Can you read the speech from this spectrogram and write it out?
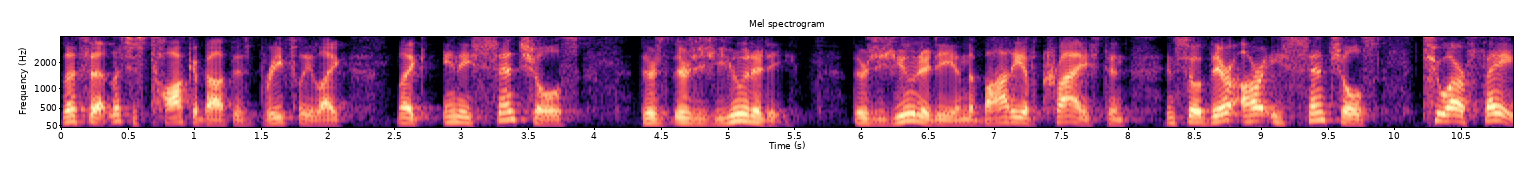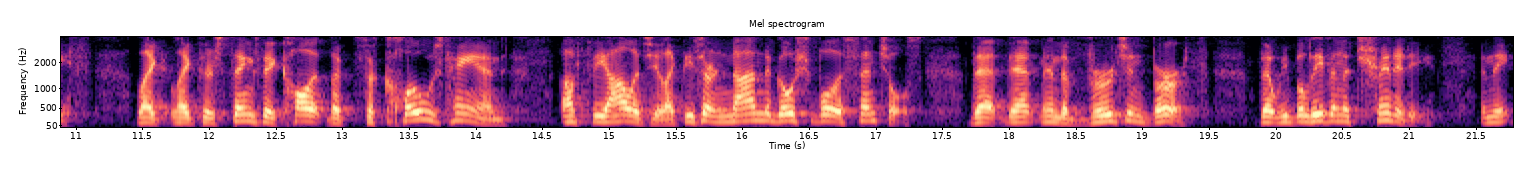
let's uh, let's just talk about this briefly. Like like in essentials, there's there's unity. there's unity in the body of Christ. And, and so there are essentials to our faith. Like, like there's things they call it the, the closed hand of theology. Like these are non negotiable essentials. That, that, man, the virgin birth, that we believe in the Trinity and the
